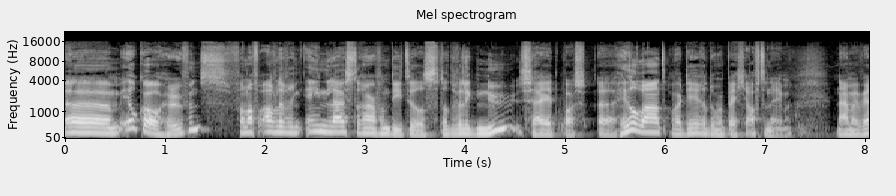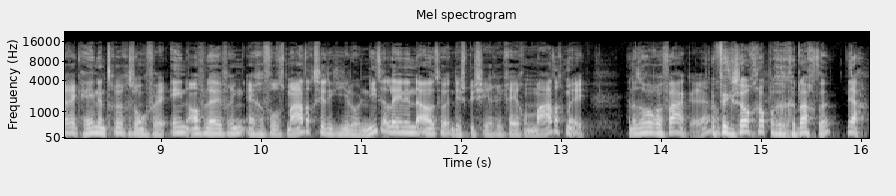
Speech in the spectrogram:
Um, Ilko Heuvens, vanaf aflevering 1 luisteraar van Details. Dat wil ik nu, zei het pas uh, heel laat, waarderen door mijn petje af te nemen. Na mijn werk heen en terug is ongeveer één aflevering. En gevoelsmatig zit ik hierdoor niet alleen in de auto en discussieer ik regelmatig mee. En dat horen we vaker. Hè? Dat vind ik zo'n grappige gedachte. Ja,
